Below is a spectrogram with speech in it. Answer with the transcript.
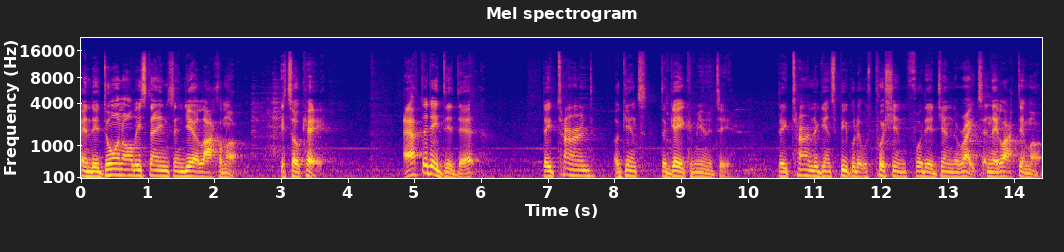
and they're doing all these things. And yeah, lock them up. It's okay. After they did that, they turned against the gay community. They turned against people that was pushing for their gender rights, and they locked them up.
